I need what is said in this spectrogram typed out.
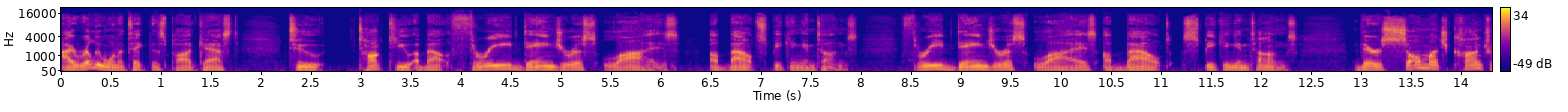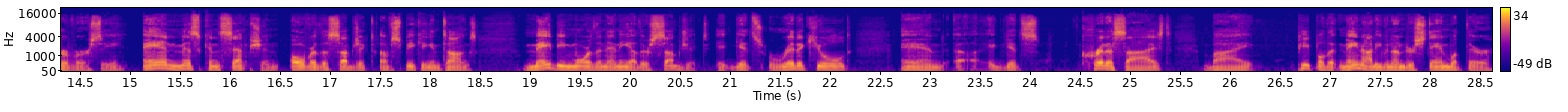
I really want to take this podcast to talk to you about three dangerous lies about speaking in tongues. Three dangerous lies about speaking in tongues. There's so much controversy and misconception over the subject of speaking in tongues maybe more than any other subject. It gets ridiculed and uh, it gets criticized by people that may not even understand what they're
